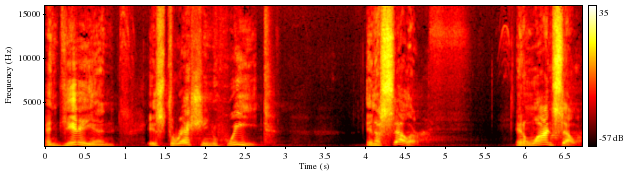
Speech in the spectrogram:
And Gideon is threshing wheat in a cellar, in a wine cellar.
